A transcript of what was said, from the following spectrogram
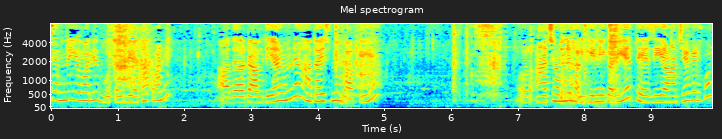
हमने ये वाली बोतल लिया था पानी। आधा डाल दिया हमने, आधा इसमें बाकी है। और आँच हमने हल्की नहीं करी है, तेज़ी आँच है बिल्कुल।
